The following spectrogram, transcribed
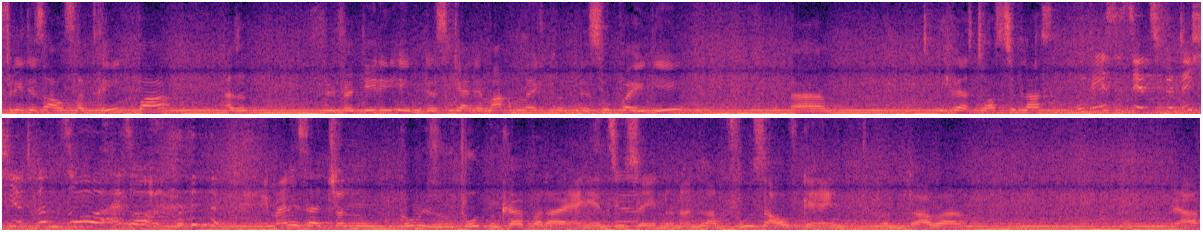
finde ich das auch vertretbar. Also für, für die, die eben das gerne machen möchten und eine super Idee. Ähm, ich werde es trotzdem lassen. Und wie ist es jetzt für dich hier drin so? Also ich meine, es ist halt schon komisch, so einen toten Körper da hängen zu sehen und an seinem Fuß aufgehängt. Und aber ja.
